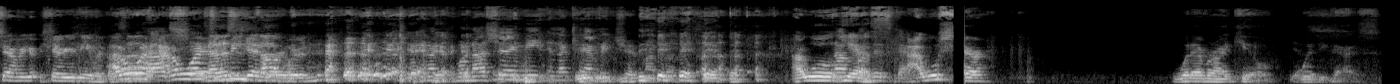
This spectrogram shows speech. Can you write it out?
Two days and share your share your meat with us? I don't huh? want. I don't want Now your this is meat getting awkward. We're not sharing meat in a camping trip, my brother. I will. Not yes. I will share whatever I kill Yes. with you guys.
